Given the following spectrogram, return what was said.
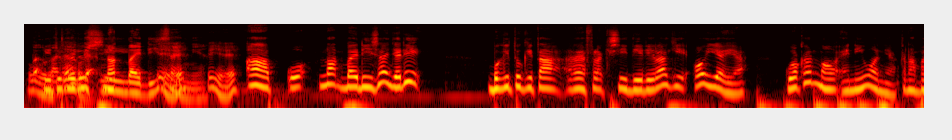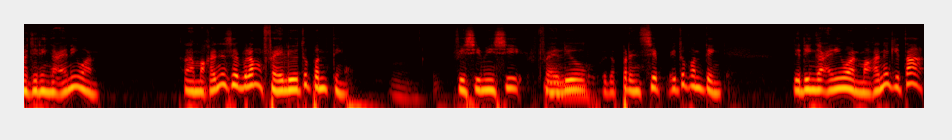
Oh, B2B Padahal nggak- C. not by Iya, design ya iya Ah, oh, not by design. Jadi begitu kita refleksi diri lagi, oh iya ya, gua kan mau anyone ya. Kenapa jadi nggak anyone? Nah makanya saya bilang value itu penting. Hmm. Visi misi, value, gitu, prinsip itu penting. Jadi nggak anyone. Makanya kita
